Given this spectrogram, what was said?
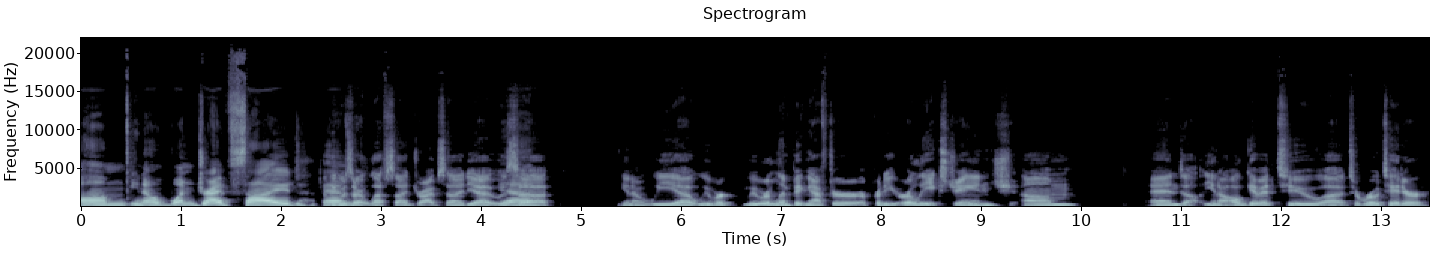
um you know one drive side I think it was our left side drive side. Yeah, it was Yeah. uh you know, we uh we were we were limping after a pretty early exchange. Um and uh, you know, I'll give it to uh to Rotator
